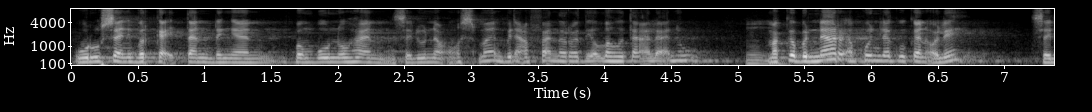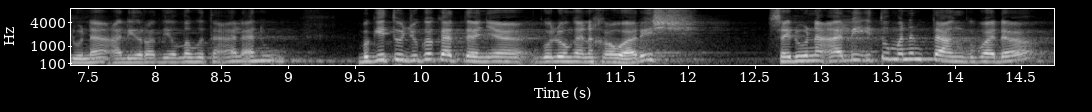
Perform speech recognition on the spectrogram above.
urusan yang berkaitan dengan pembunuhan Sayyidina Utsman bin Affan radhiyallahu taala anhu? Hmm. Maka benar apa yang dilakukan oleh Sayyidina Ali radhiyallahu taala anhu. Begitu juga katanya golongan Khawarij, Sayyidina Ali itu menentang kepada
